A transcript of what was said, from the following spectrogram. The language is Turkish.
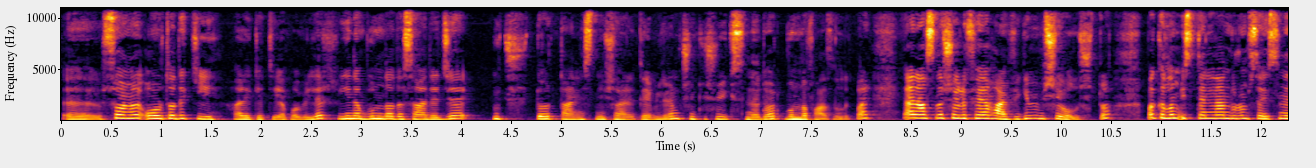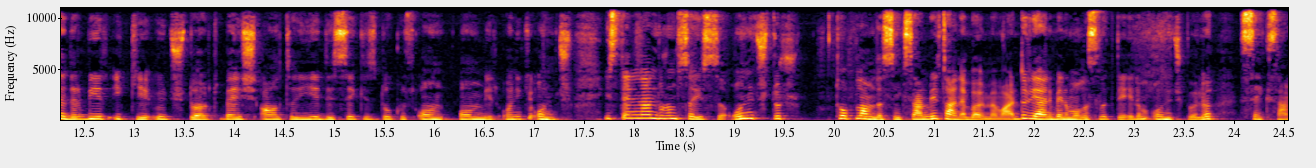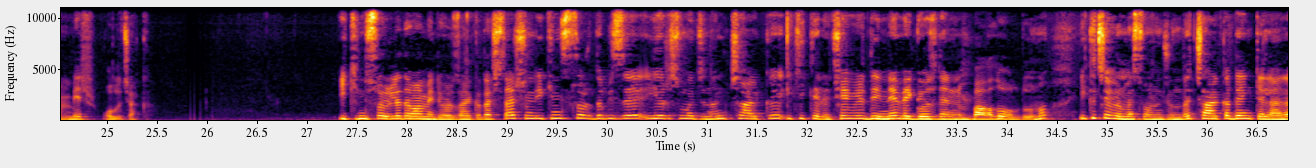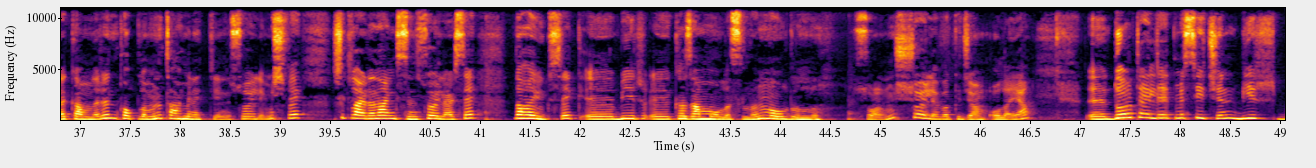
Ee, sonra ortadaki hareketi yapabilir. Yine bunda da sadece 3-4 tanesini işaretleyebilirim. Çünkü şu ikisinde 4, bunda fazlalık var. Yani aslında şöyle F harfi gibi bir şey oluştu. Bakalım istenilen durum sayısı nedir? 1, 2, 3, 4, 5, 6, 7, 8, 9, 10, 11, 12, 13. İstenilen durum sayısı 13'tür. Toplamda 81 tane bölme vardır. Yani benim olasılık değerim 13 bölü 81 olacak. İkinci soruyla devam ediyoruz arkadaşlar. Şimdi ikinci soruda bize yarışmacının çarkı iki kere çevirdiğini ve gözlerinin bağlı olduğunu, iki çevirme sonucunda çarka denk gelen rakamların toplamını tahmin ettiğini söylemiş ve şıklardan hangisini söylerse daha yüksek e, bir e, kazanma olasılığının olduğunu sormuş. Şöyle bakacağım olaya. 4 elde etmesi için 1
